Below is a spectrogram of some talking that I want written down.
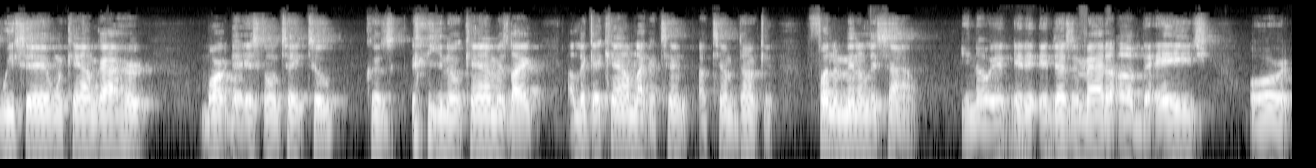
we said when Cam got hurt, Mark, that it's gonna take two because you know Cam is like I look at Cam like a Tim a Tim Duncan, fundamentally sound. You know, it, it it doesn't matter of the age or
